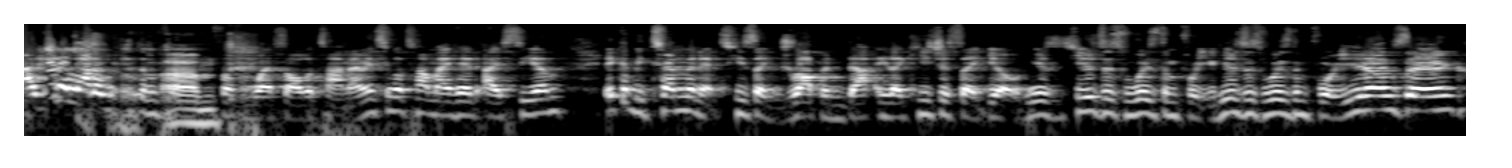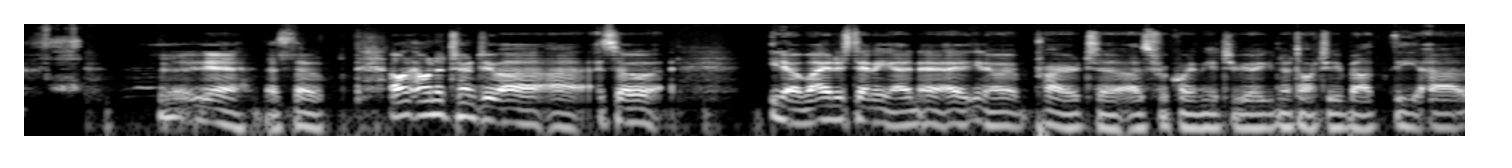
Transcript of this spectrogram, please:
I get a lot of wisdom from, um, from Wes all the time. Every single time I hit, I see him. It could be ten minutes. He's like dropping down. Like he's just like, "Yo, here's here's this wisdom for you. Here's this wisdom for you." You know what I'm saying? yeah, that's dope. I want, I want to turn to uh, uh, so you know, my understanding, and uh, you know, prior to us recording the interview, you know, talked to you about the uh,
